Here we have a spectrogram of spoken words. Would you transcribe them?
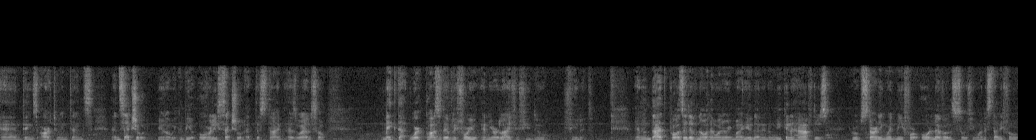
and things are too intense and sexual you know it could be overly sexual at this time as well. So make that work positively for you in your life if you do feel it. And on that positive note i want to remind you that in a week and a half there's groups starting with me for all levels. So if you want to study for,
